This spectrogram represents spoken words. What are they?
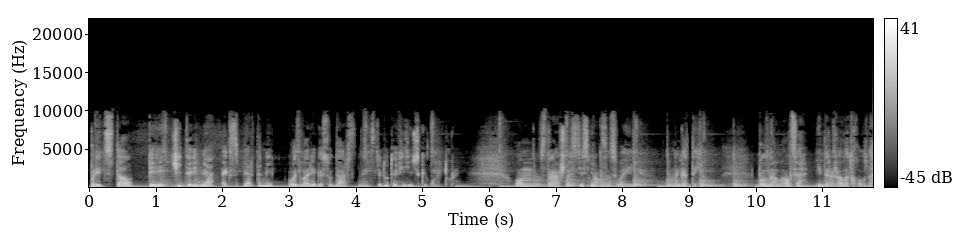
предстал перед четырьмя экспертами во дворе Государственного института физической культуры. Он страшно стеснялся своей ноготы, волновался и дрожал от холода.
